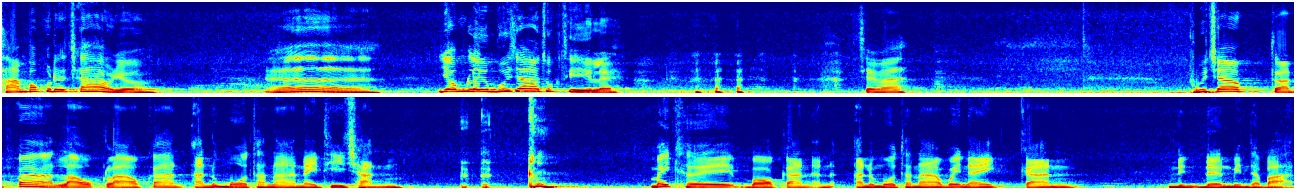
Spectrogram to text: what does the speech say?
ถามพระพุทธเจ้าโยมเออ ยมลืมพระเจ้าทุกทีเลย ใช่ไหมพระเจ้าตรัสว่าเรากล่าวการอนุโมทนาในที่ฉัน ไม่เคยบอกการอนุโมทนาไว้ในการเดินบินทบาท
